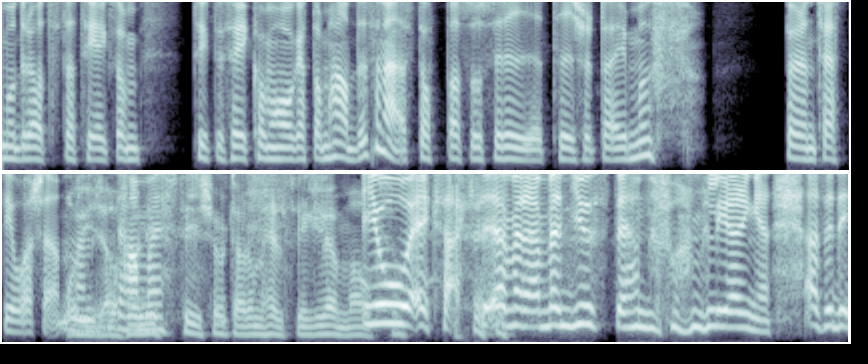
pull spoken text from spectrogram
moderat strateg som tyckte sig komma ihåg att de hade såna här stoppa sosseriet-t-shirtar i muff för en 30 år sedan. Oj, det har funnits man... t-shirtar de helst vill glömma också. Jo, exakt. Menar, men just den formuleringen. Alltså det,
